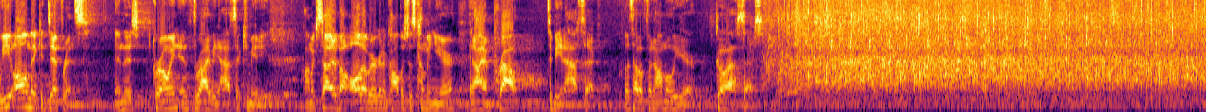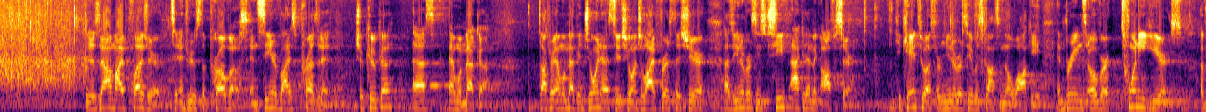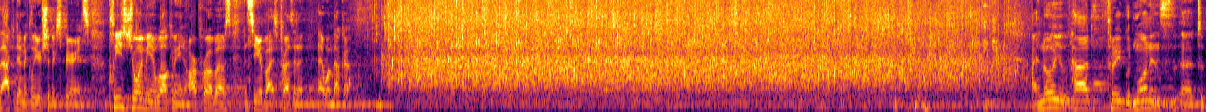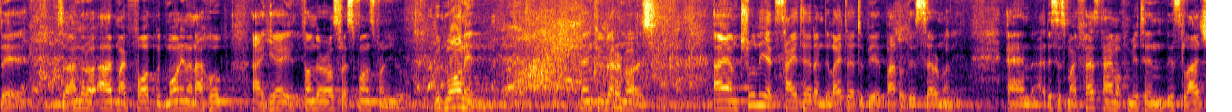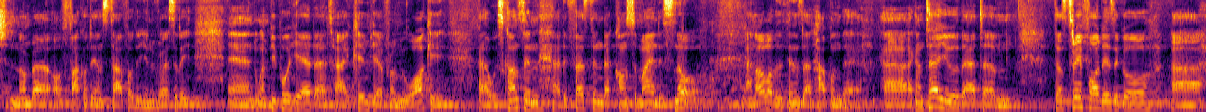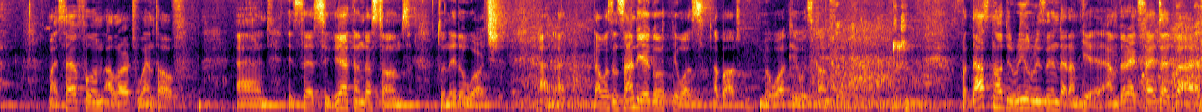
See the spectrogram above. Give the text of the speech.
We all make a difference in this growing and thriving Aztec community. I'm excited about all that we're going to accomplish this coming year, and I am proud to be an Aztec. Let's have a phenomenal year. Go Aztecs. It is now my pleasure to introduce the Provost and Senior Vice President, Chukwuka S. Enwemeka. Dr. Enwemeka joined SDSU on July 1st this year as the university's Chief Academic Officer. He came to us from University of Wisconsin-Milwaukee and brings over 20 years of academic leadership experience. Please join me in welcoming our Provost and Senior Vice President, Enwemeka. I know you've had three good mornings uh, today, so I'm going to add my fourth good morning, and I hope I hear a thunderous response from you. Good morning. Thank you very much. I am truly excited and delighted to be a part of this ceremony. And uh, this is my first time of meeting this large number of faculty and staff of the university. And when people hear that I came here from Milwaukee, uh, Wisconsin, uh, the first thing that comes to mind is snow and all of the things that happen there. Uh, I can tell you that um, just three, four days ago, uh, my cell phone alert went off and it said severe thunderstorms, tornado watch. And I, that was in San Diego, it was about Milwaukee, Wisconsin. but that's not the real reason that I'm here. I'm very excited by,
